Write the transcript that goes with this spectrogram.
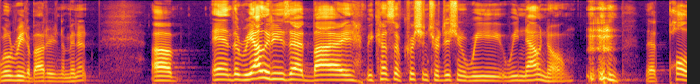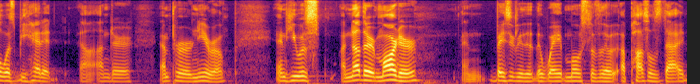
we'll read about it in a minute. Uh, and the reality is that by because of Christian tradition, we, we now know that Paul was beheaded uh, under Emperor Nero, and he was another martyr, and basically the, the way most of the apostles died.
